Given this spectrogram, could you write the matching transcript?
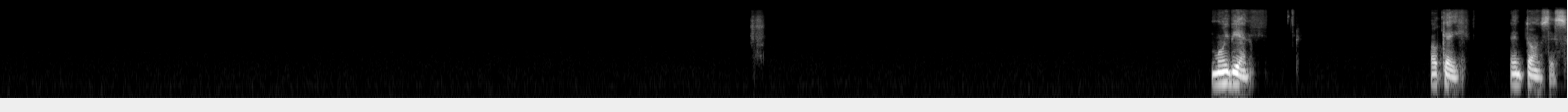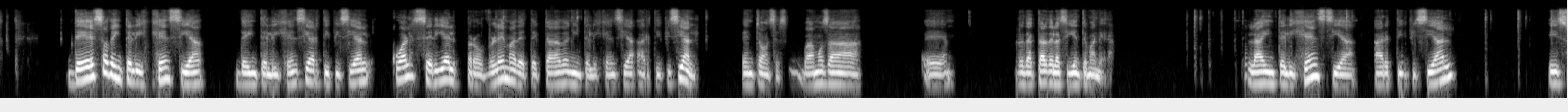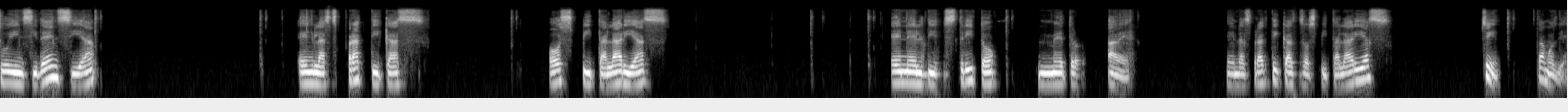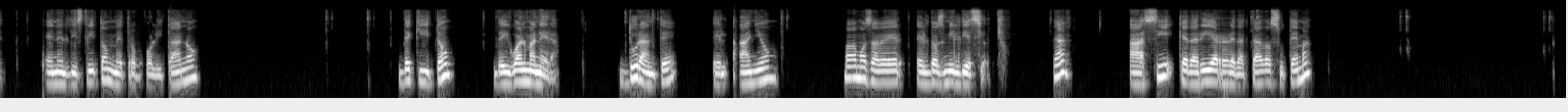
Muy bien. Ok, entonces, de eso de inteligencia, de inteligencia artificial, ¿cuál sería el problema detectado en inteligencia artificial? Entonces, vamos a eh, redactar de la siguiente manera. La inteligencia artificial y su incidencia en las prácticas hospitalarias en el distrito metro. A ver, en las prácticas hospitalarias. Sí, estamos bien. En el distrito metropolitano de Quito, de igual manera, durante el año Vamos a ver el 2018. ¿Ya? Así quedaría redactado su tema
